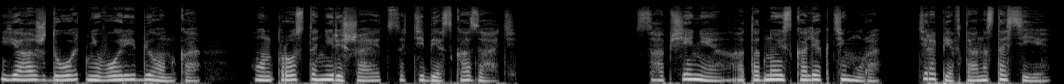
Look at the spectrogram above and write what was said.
Я жду от него ребенка. Он просто не решается тебе сказать. Сообщение от одной из коллег Тимура, терапевта Анастасии.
